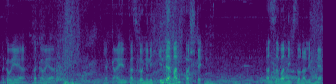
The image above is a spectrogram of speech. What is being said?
Na komm her. Na komm her. Ja geil, du kannst dich doch hier nicht in der Wand verstecken. Das ist aber nicht sonderlich nett.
